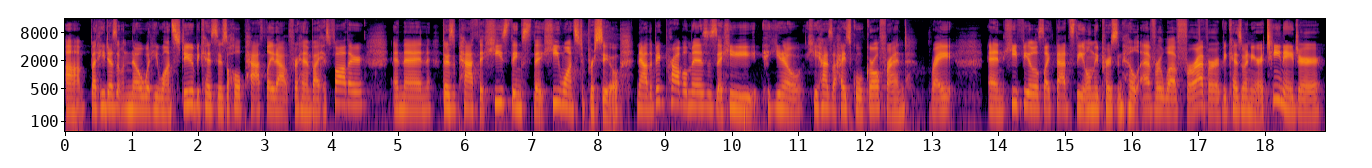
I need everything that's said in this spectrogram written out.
Um, but he doesn't know what he wants to do because there's a whole path laid out for him by his father, and then there's a path that he thinks that he wants to pursue. Now the big problem is is that he, you know, he has a high school girlfriend, right? And he feels like that's the only person he'll ever love forever because when you're a teenager,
